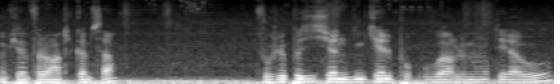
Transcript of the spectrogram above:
Donc il va me falloir un truc comme ça. Faut que je le positionne nickel pour pouvoir le monter là-haut.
